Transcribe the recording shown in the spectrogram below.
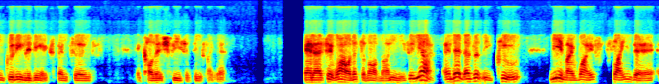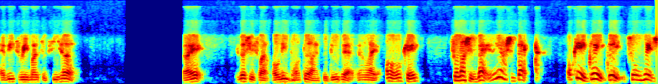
including living expenses and college fees and things like that. And I said, wow, that's a lot of money. He said, yeah, and that doesn't include me and my wife flying there every three months to see her right? Because she's my only daughter, I have to do that. And I'm like, oh, okay. So now she's back. Yeah, she's back. Okay, great, great. So which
